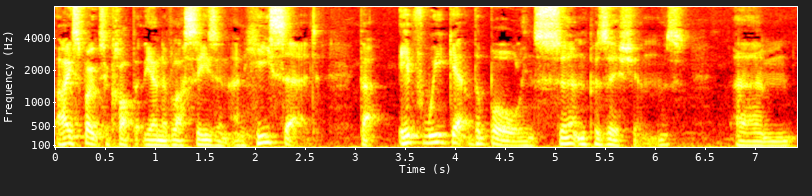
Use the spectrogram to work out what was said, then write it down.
I spoke to Klopp at the end of last season, and he said that if we get the ball in certain positions um,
